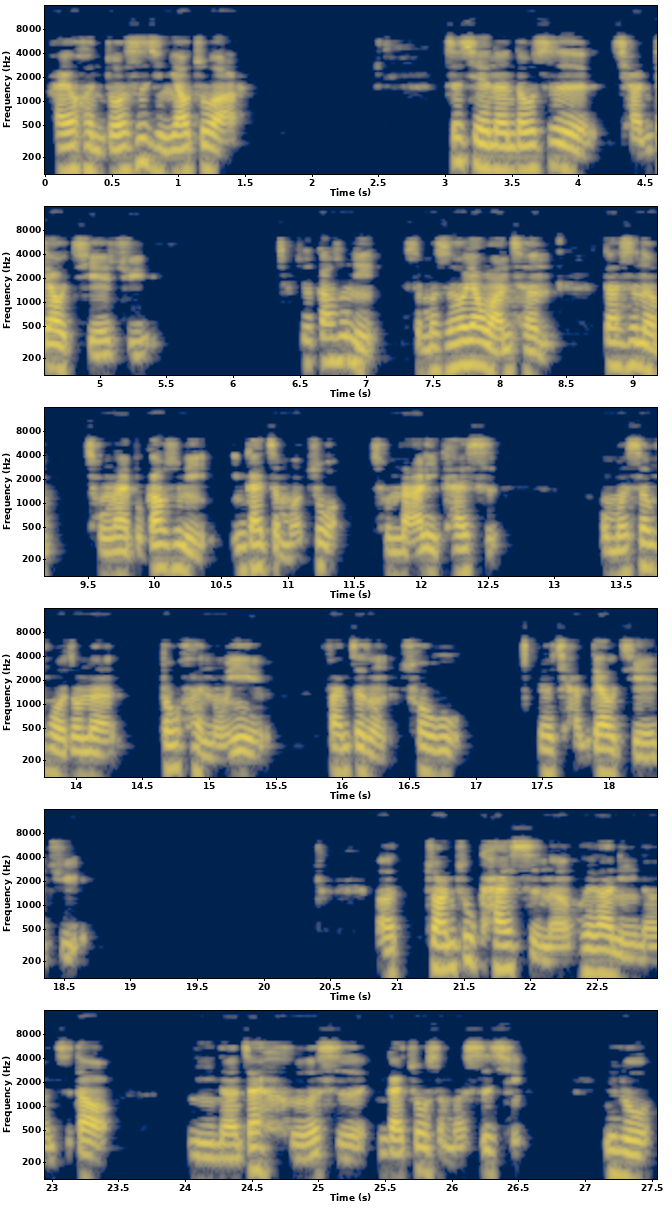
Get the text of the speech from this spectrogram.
还有很多事情要做啊。这些呢都是强调结局，就告诉你什么时候要完成，但是呢从来不告诉你应该怎么做，从哪里开始。我们生活中呢都很容易犯这种错误，要强调结局，而专注开始呢会让你呢知道你呢在何时应该做什么事情。例如，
